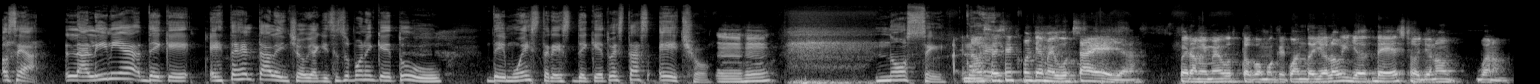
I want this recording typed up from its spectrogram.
o sea, la línea de que este es el talent show y aquí se supone que tú demuestres de que tú estás hecho, no sé. No Coger- sé si es porque me gusta ella, pero a mí me gustó. Como que cuando yo lo vi, yo, de hecho, yo no, bueno,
